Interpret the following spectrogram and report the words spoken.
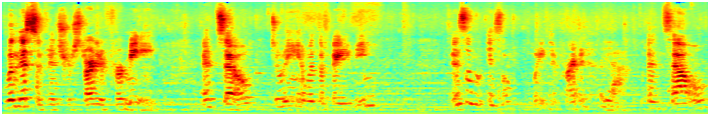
when this adventure started for me, and so doing it with a baby is a, is a way different. Yeah. And so,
